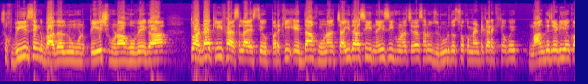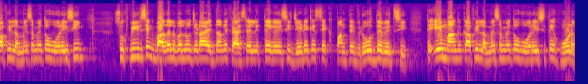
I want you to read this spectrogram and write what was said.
ਸੁਖਬੀਰ ਸਿੰਘ ਬਾਦਲ ਨੂੰ ਹੁਣ ਪੇਸ਼ ਹੋਣਾ ਹੋਵੇਗਾ। ਤੁਹਾਡਾ ਕੀ ਫੈਸਲਾ ਇਸ ਦੇ ਉੱਪਰ? ਕਿ ਇਦਾਂ ਹੋਣਾ ਚਾਹੀਦਾ ਸੀ, ਨਹੀਂ ਸੀ ਹੋਣਾ ਚਾਹੀਦਾ? ਸਾਨੂੰ ਜਰੂਰ ਦੱਸੋ ਕਮੈਂਟ ਕਰਕੇ, ਕਿਉਂਕਿ ਮੰਗ ਜਿਹੜੀ ਹੈ ਕਾਫੀ ਲੰਮੇ ਸਮੇਂ ਤੋਂ ਹੋ ਰਹੀ ਸੀ। ਸੁਖਬੀਰ ਸਿੰਘ ਬਾਦਲ ਵੱਲੋਂ ਜਿਹੜਾ ਇਦਾਂ ਦੇ ਫੈਸਲੇ ਲਿੱਤੇ ਗਏ ਸੀ ਜਿਹੜੇ ਕਿ ਸਿੱਖ ਪੰਥ ਦੇ ਵਿਰੋਧ ਦੇ ਵਿੱਚ ਸੀ ਤੇ ਇਹ ਮੰਗ ਕਾਫੀ ਲੰਮੇ ਸਮੇਂ ਤੋਂ ਹੋ ਰਹੀ ਸੀ ਤੇ ਹੁਣ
